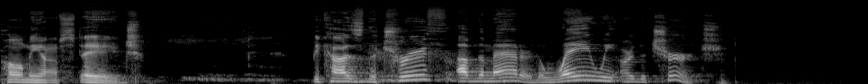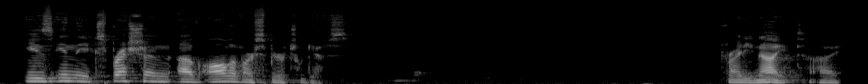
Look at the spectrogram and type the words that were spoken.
pull me off stage. Because the truth of the matter, the way we are the church, is in the expression of all of our spiritual gifts. Friday night, I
